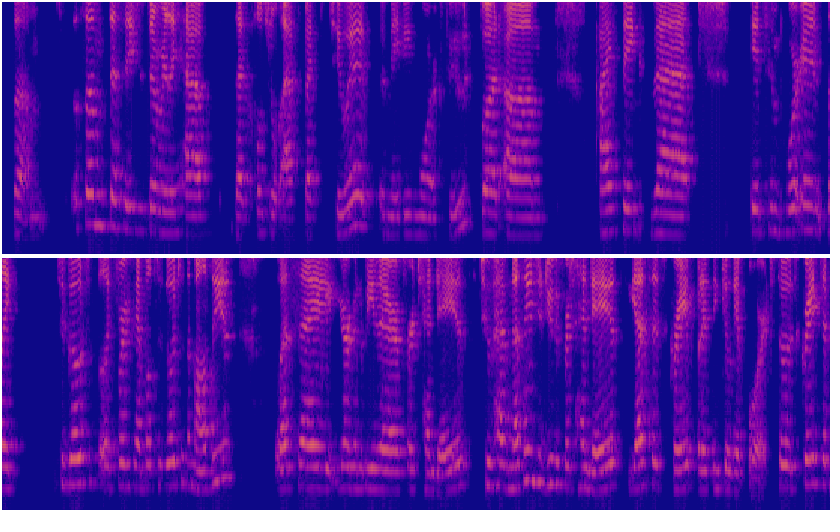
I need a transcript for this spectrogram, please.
some some destinations don't really have that cultural aspect to it, maybe more food. But um, I think that it's important, like to go to, like for example, to go to the Maldives let's say you're going to be there for 10 days to have nothing to do for 10 days yes it's great but i think you'll get bored. So it's great to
